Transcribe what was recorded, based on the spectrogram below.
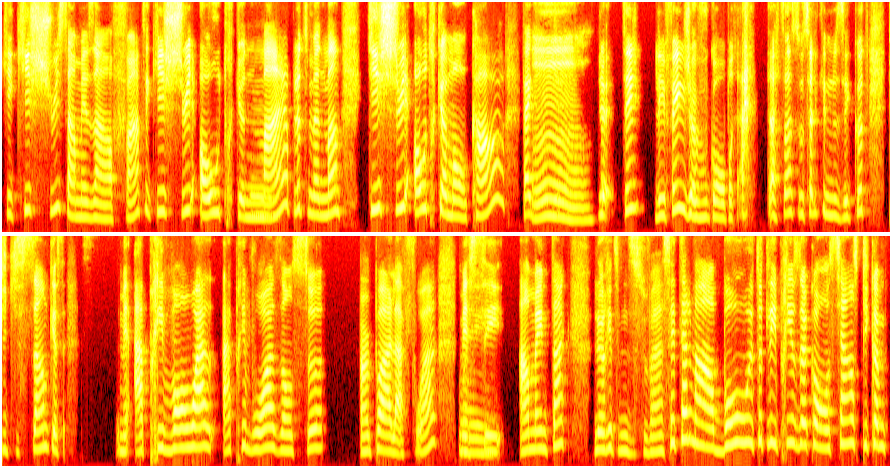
qui, qui je suis sans mes enfants, tu qui je suis autre qu'une mm. mère? Puis là, tu me demandes qui je suis autre que mon corps? Fait que, mm. tu sais, les filles, je vous comprends. Dans le sens où celles qui nous écoutent puis qui se sentent que mais apprivoisons ça un pas à la fois. Mais c'est en même temps le rythme me dit souvent, c'est tellement beau, toutes les prises de conscience, puis comme, tu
